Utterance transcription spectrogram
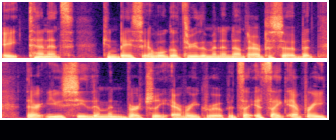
eight tenets can basically we'll go through them in another episode but there you see them in virtually every group it's like it's like every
